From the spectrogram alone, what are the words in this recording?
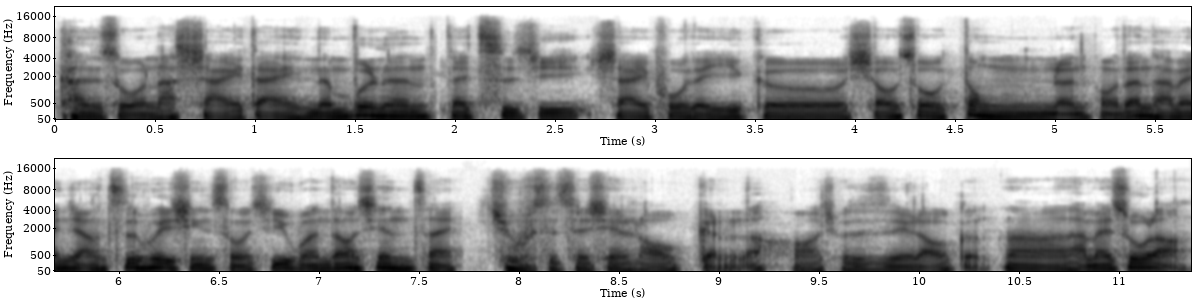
看说，那下一代能不能再刺激下一波的一个销售动能哦。但坦白讲，智慧型手机玩到现在就是这些老梗了啊，就是这些老梗。那坦白说了，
